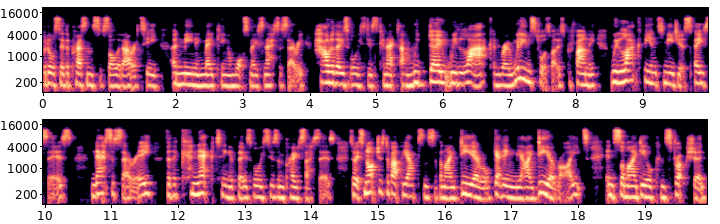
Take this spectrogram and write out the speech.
but also the presence of solidarity and meaning making and what's most necessary. How do those voices connect? And we don't, we lack, and Rowan Williams talks about this profoundly, we lack the intermediate spaces necessary for the connecting of those voices and processes. So it's not just about the absence of an idea or getting the idea right in some ideal construction.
